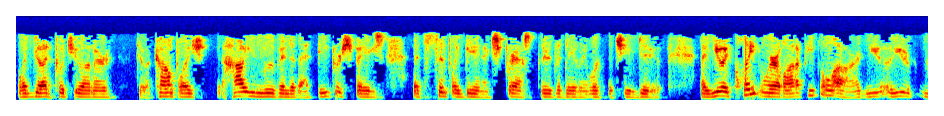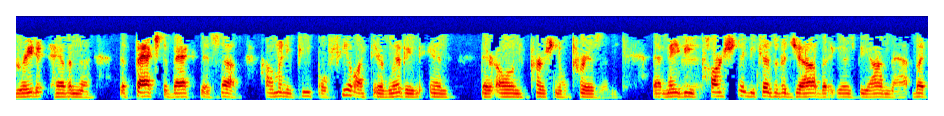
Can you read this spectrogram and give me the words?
what God put you on earth to accomplish, how you move into that deeper space that's simply being expressed through the daily work that you do. Now you equate where a lot of people are. You you're great at having the the facts to back this up. How many people feel like they're living in their own personal prison? That may be partially because of a job, but it goes beyond that. But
